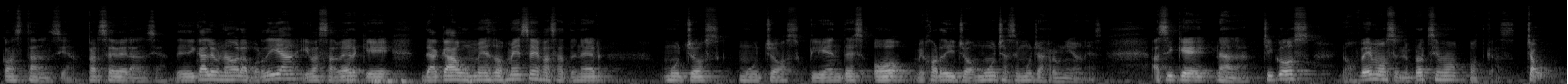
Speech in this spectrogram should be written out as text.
constancia, perseverancia. Dedicale una hora por día y vas a ver que de acá a un mes, dos meses vas a tener muchos, muchos clientes o, mejor dicho, muchas y muchas reuniones. Así que nada, chicos, nos vemos en el próximo podcast. Chau.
